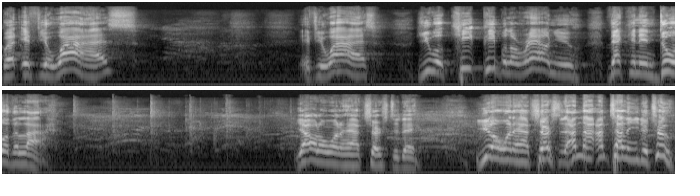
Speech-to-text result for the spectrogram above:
But if you're wise, if you're wise, you will keep people around you that can endure the lie. Y'all don't want to have church today. You don't want to have church. I'm not. I'm telling you the truth.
